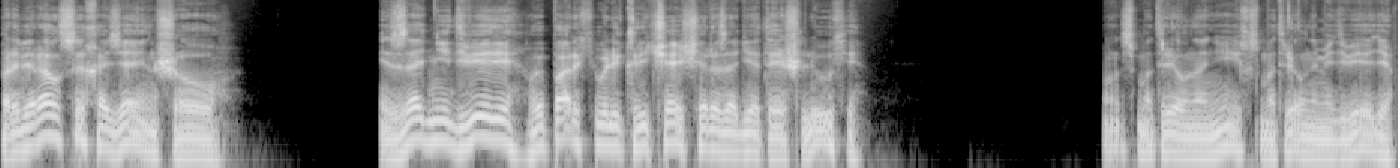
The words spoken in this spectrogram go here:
пробирался хозяин шоу. Из задней двери выпархивали кричащие разодетые шлюхи. Он смотрел на них, смотрел на медведя.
